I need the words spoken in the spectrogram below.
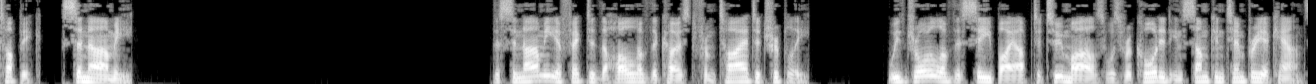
Tsunami The tsunami affected the whole of the coast from Tyre to Tripoli, Withdrawal of the sea by up to 2 miles was recorded in some contemporary accounts.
